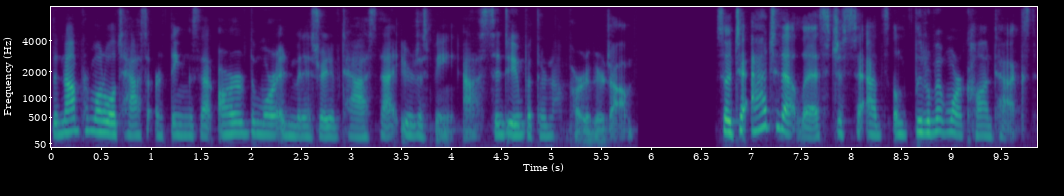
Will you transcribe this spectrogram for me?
the non promotable tasks are things that are the more administrative tasks that you're just being asked to do, but they're not part of your job. So, to add to that list, just to add a little bit more context,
